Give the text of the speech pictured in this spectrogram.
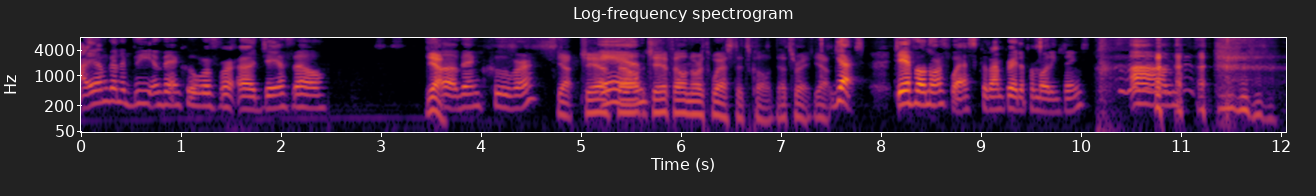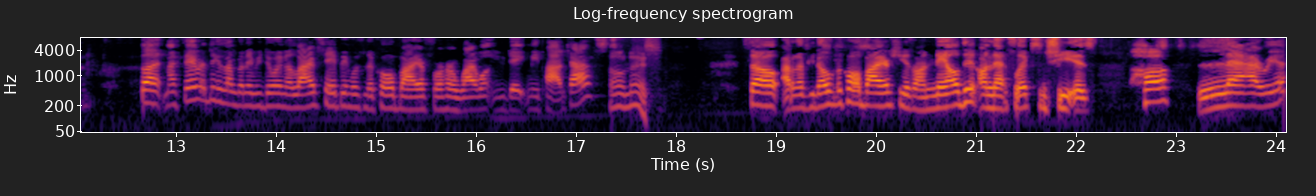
I am gonna be in Vancouver for uh, JFL. Yeah. Uh, Vancouver. Yeah. JFL. and- JFL Northwest. It's called. That's right. Yeah. Yes, JFL Northwest because I'm great at promoting things. Um, but my favorite thing is I'm going to be doing a live taping with Nicole Byer for her "Why Won't You Date Me" podcast. Oh, nice. So I don't know if you know Nicole Byer. She is on Nailed It on Netflix, and she is hilarious.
